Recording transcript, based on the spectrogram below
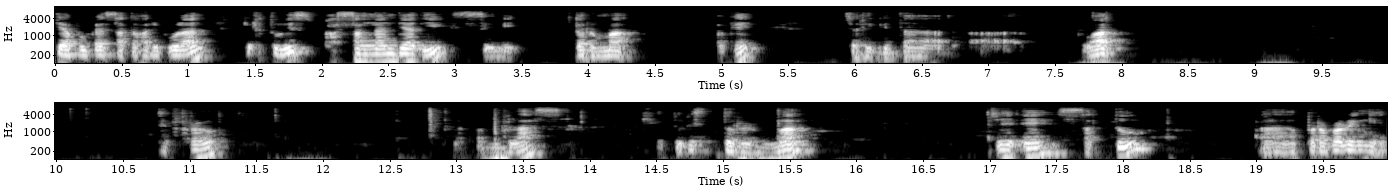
dia bukan satu hari bulan kita tulis pasangan dia di sini. Terma oke? Jadi kita uh, buat. April 18 okay, tulis terma JE 1 uh, berapa ringgit?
